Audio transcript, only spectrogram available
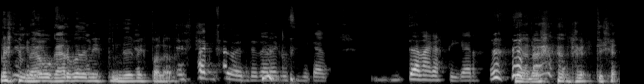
me hago cargo de mis, de mis palabras. Exactamente, te van a crucificar te van a castigar. Te van a castigar.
